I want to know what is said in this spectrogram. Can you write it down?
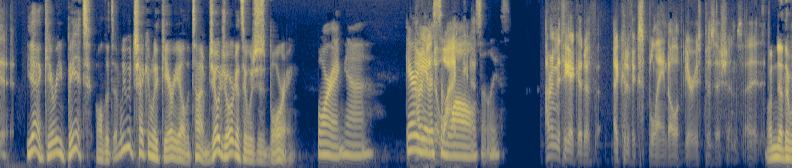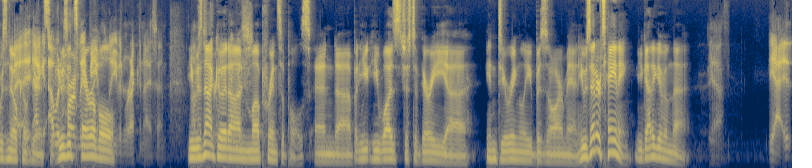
recurring- Yeah, Gary bit all the time. We would check in with Gary all the time. Jo Jorgensen was just boring. Boring, yeah. Gary gave us some why walls at least. I don't even think I could have. I could have explained all of Gary's positions. Well, no, there was no I- I- I- coherence. I, would he was a terrible. be able to even recognize him. He was not good on was- principles, and uh, but he he was just a very uh, endearingly bizarre man. He was entertaining. You got to give him that. Yeah, yeah. It,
